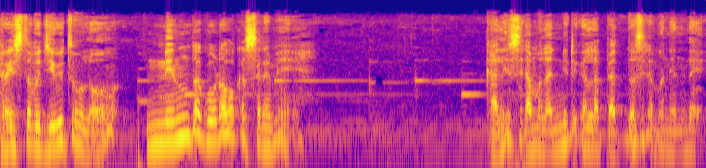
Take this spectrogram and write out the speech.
క్రైస్తవ జీవితంలో నింద కూడా ఒక శ్రమే. కలి శ్రమలన్నిటికల్లా పెద్ద శ్రమ నిందే.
